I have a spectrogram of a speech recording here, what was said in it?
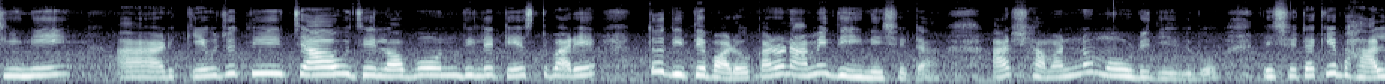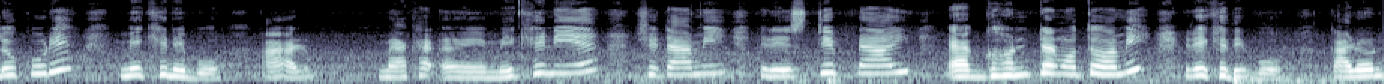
চিনি আর কেউ যদি চাও যে লবণ দিলে টেস্ট বাড়ে, তো দিতে পারো, কারণ আমি দিইনি সেটা। আর সামান্য মৌরি দিয়ে দেবো। দিয়ে সেটাকে ভালো করে মেখে নেব। আর মেখা মেখে নিয়ে সেটা আমি রেস্টে প্রায় এক ঘণ্টার মতো আমি রেখে দেব। কারণ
